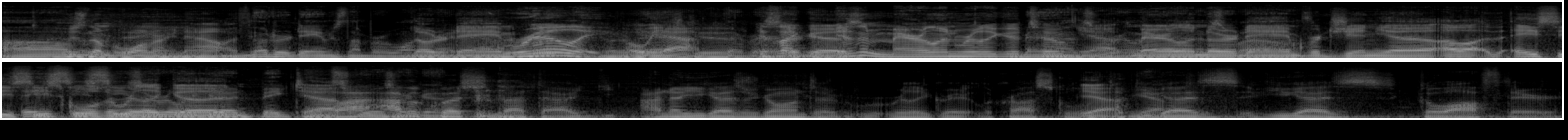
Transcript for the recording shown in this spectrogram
Um, Who's number one right now? I think Notre Dame's number one. Notre right Dame. Now. really? Notre Oh, Dame's yeah. good. They're It's very like good. isn't Maryland really good Maryland's too? Yeah, really Maryland, good as Notre Dame. Virginia. A lot, ACC schools ACCs are really, good. Big Ten Yeah. Well, I schools have are a good. question about that. Are you- I know you guys are going to really great lacrosse schools. Yeah. If Yeah. you guys, if you guys go off there,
